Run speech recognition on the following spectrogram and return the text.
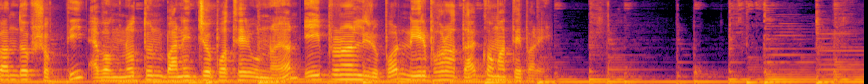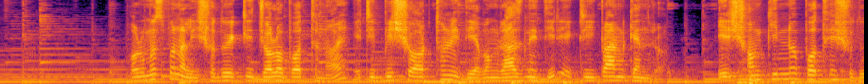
বান্ধব শক্তি এবং নতুন বাণিজ্য পথের উন্নয়ন এই প্রণালীর উপর নির্ভরতা কমাতে পারে। হরমুজ প্রণালী শুধু একটি জলপথ নয়, এটি বিশ্ব অর্থনীতি এবং রাজনীতির একটি প্রাণকেন্দ্র। এর সংকীর্ণ পথে শুধু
